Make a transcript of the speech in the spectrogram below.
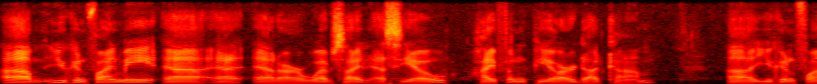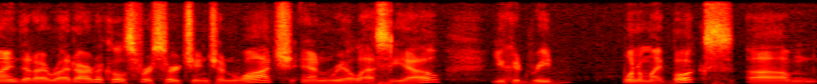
Um, you can find me uh, at, at our website, seo-pr.com. Uh, you can find that I write articles for Search Engine Watch and ReelSEO. You could read one of my books. Um,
